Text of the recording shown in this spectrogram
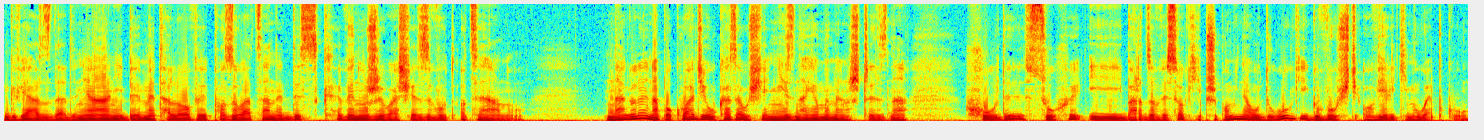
Gwiazda dnia, niby metalowy, pozłacany dysk, wynurzyła się z wód oceanu. Nagle na pokładzie ukazał się nieznajomy mężczyzna. Chudy, suchy i bardzo wysoki, przypominał długi gwóźdź o wielkim łebku.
